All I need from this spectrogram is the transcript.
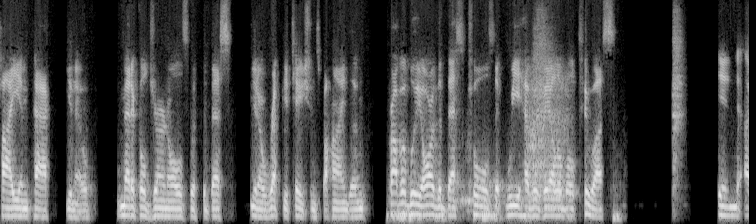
high impact, you know, medical journals with the best you know reputations behind them probably are the best tools that we have available to us in uh,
